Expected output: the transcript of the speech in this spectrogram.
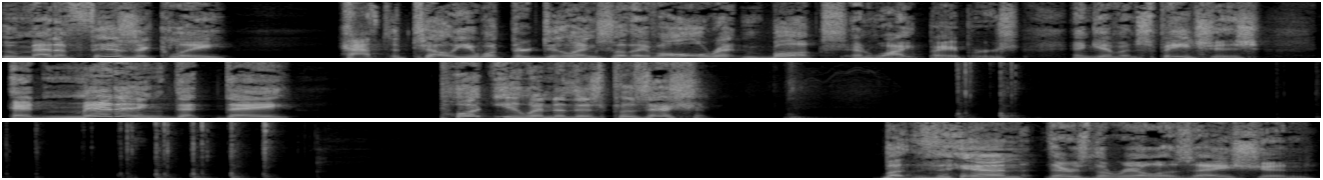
who metaphysically have to tell you what they're doing. So they've all written books and white papers and given speeches admitting that they put you into this position. But then there's the realization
